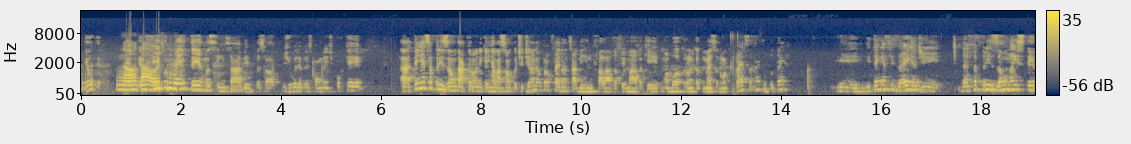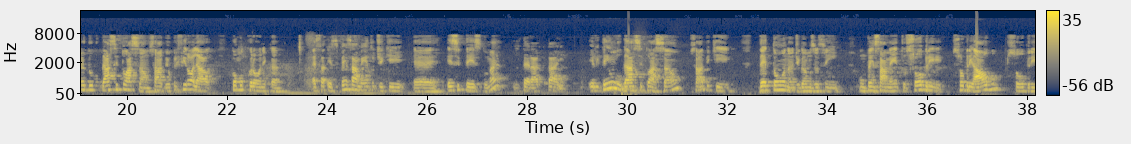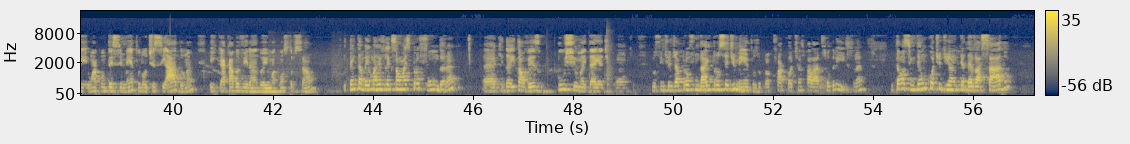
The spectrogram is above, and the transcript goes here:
É... eu, não, eu, tá eu fico no meio termo, assim, sabe, pessoal, Júlia principalmente, porque ah, tem essa prisão da crônica em relação ao cotidiano. O próprio Fernando Sabino falava, afirmava que uma boa crônica começa numa conversa, né, do boteco. E, e tem essa ideia de dessa prisão na esteira do lugar-situação, sabe? Eu prefiro olhar como crônica essa, esse pensamento de que é, esse texto, né, literário que está aí, ele tem um lugar-situação, sabe, que detona, digamos assim, um pensamento sobre, sobre algo, sobre um acontecimento noticiado, né? E que acaba virando aí uma construção. E tem também uma reflexão mais profunda, né? É, que daí talvez puxe uma ideia de conto, no sentido de aprofundar em procedimentos. O próprio Facot tinha falado sobre isso, né? Então, assim, tem um cotidiano que é devassado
